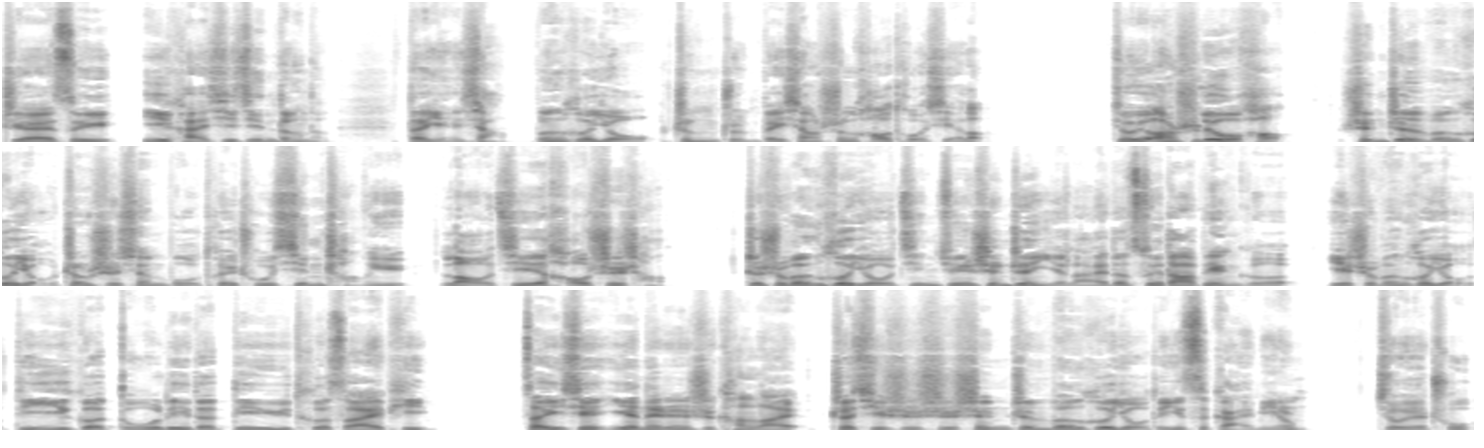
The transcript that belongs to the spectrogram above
GIC、易凯基金等等。但眼下，文和友正准备向生蚝妥协了。九月二十六号。深圳文和友正式宣布推出新场域老街蚝市场，这是文和友进军深圳以来的最大变革，也是文和友第一个独立的地域特色 IP。在一些业内人士看来，这其实是深圳文和友的一次改名。九月初，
